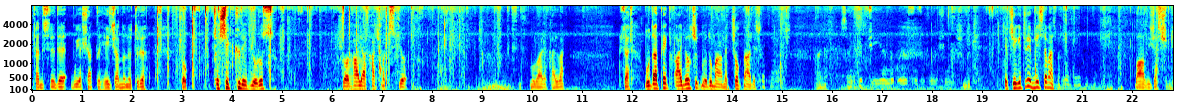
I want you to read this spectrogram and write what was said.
Kendisine de bu yaşattığı heyecandan ötürü çok teşekkür ediyoruz. Şu an hala kaçmak istiyor. Mübarek hayvan. Güzel. Buradan pek aynalı çıkmıyordu Mahmet. Çok nadir. Kepçeyi yanına koyarsın sofanın şimdi. Şimdi kepçe getireyim mi istemez mi? Bağlayacağız şimdi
